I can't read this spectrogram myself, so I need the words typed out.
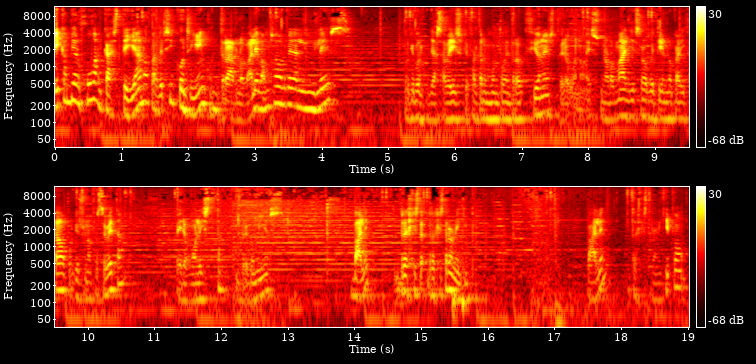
he cambiado el juego a castellano para ver si conseguí encontrarlo, ¿vale? Vamos a volver al inglés. Porque, bueno, ya sabéis que faltan un montón de traducciones, pero bueno, es normal y es algo que tienen localizado porque es una fase beta pero molesta, entre comillas. Vale, registrar un equipo. Vale, registrar un equipo.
